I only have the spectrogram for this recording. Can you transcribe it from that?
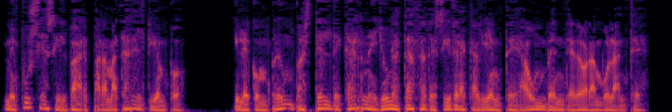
Me puse a silbar para matar el tiempo, y le compré un pastel de carne y una taza de sidra caliente a un vendedor ambulante.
